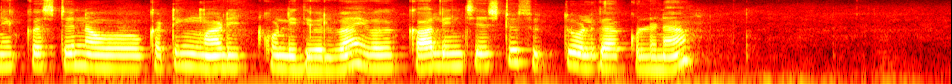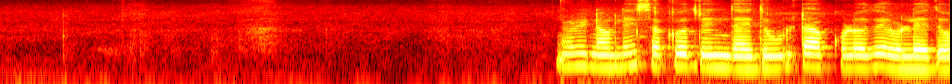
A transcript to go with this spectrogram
ನೆಕ್ ಅಷ್ಟೇ ನಾವು ಕಟ್ಟಿಂಗ್ ಮಾಡಿ ಇಟ್ಕೊಂಡಿದ್ದೀವಲ್ವ? ಇವಾಗ ಕಾಲು ಇಂಚಷ್ಟು ಸುತ್ತು ಒಳಗೆ ಹಾಕ್ಕೊಳ್ಳೋಣ ನೋಡಿ ನಾವು ಲೇಸ್ ಹಾಕೋದ್ರಿಂದ ಇದು ಉಲ್ಟಾ ಹಾಕ್ಕೊಳ್ಳೋದೇ ಒಳ್ಳೆಯದು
